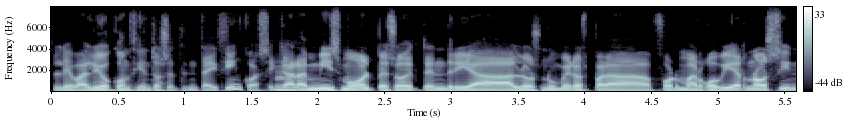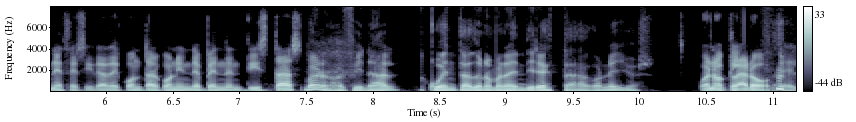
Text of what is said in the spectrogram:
le valió con 175. Así que ahora mismo el PSOE tendría los números para formar gobierno sin necesidad de contar con independentistas. Bueno, al final cuenta de una manera indirecta con ellos. Bueno, claro, eh,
